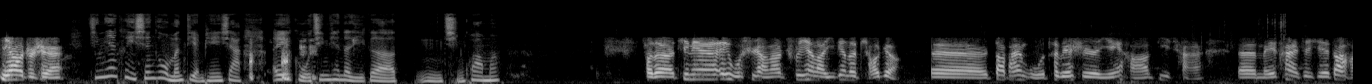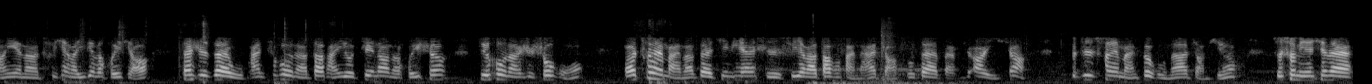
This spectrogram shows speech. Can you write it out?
你好，主持人。今天可以先给我们点评一下 A 股今天的一个嗯情况吗？好的，今天 A 股市场呢出现了一定的调整，呃，大盘股特别是银行、地产、呃煤炭这些大行业呢出现了一定的回调，但是在午盘之后呢，大盘又震荡的回升，最后呢是收红，而创业板呢在今天是出现了大幅反弹，涨幅在百分之二以上，不只创业板个股呢涨停，这说明现在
